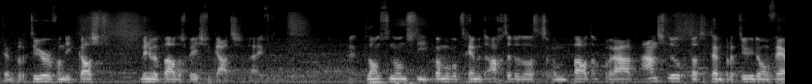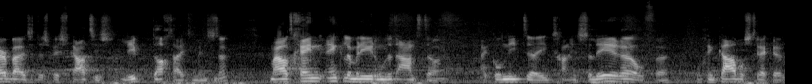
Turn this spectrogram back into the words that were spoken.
temperatuur van die kast binnen bepaalde specificaties blijft. Klant van ons die kwam er op een gegeven moment achter dat als er een bepaald apparaat aansloeg, dat de temperatuur dan ver buiten de specificaties liep, dacht hij tenminste. Maar hij had geen enkele manier om dit aan te tonen. Hij kon niet uh, iets gaan installeren of, of geen kabels trekken.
